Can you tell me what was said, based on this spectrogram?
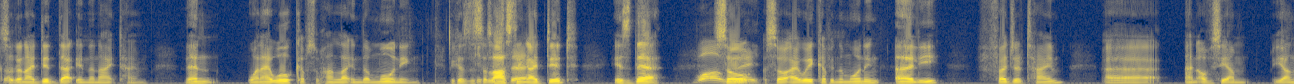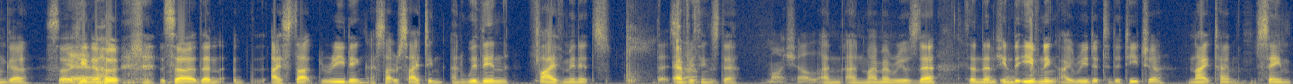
so Got then it. I did that in the night time. Then when I woke up, subhanAllah, in the morning, because it's It the is last thing there. I did, is there. wow. so great. so I wake up in the morning early, Fajr time, uh, and obviously I'm younger, so you know. So then I start reading, I start reciting, and within five minutes, That's everything's there, mashallah. and and my memory was there. And then in the evening, I read it to the teacher. Nighttime, same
